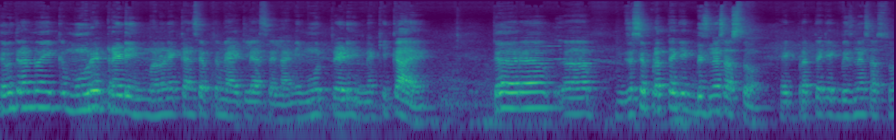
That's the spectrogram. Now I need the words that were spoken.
तर मित्रांनो एक मुहूर्त ट्रेडिंग म्हणून एक कन्सेप्ट तुम्ही ऐकले असेल आणि मूर ट्रेडिंग नक्की काय आहे? तर जसे प्रत्येक एक बिझनेस असतो एक प्रत्येक एक बिझनेस असतो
